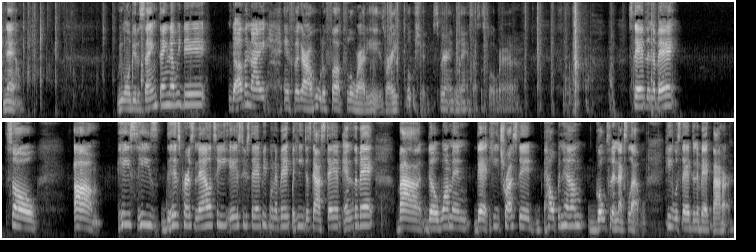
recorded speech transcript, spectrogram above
Now, we're going to do the same thing that we did the other night and figure out who the fuck Flo Rida is, right? Oh shit. Spirit Angels Ancestors Flo Rida. Flo Stabbed in the back. So um he's he's his personality is to stab people in the back, but he just got stabbed in the back by the woman that he trusted helping him go to the next level. He was stabbed in the back by her.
